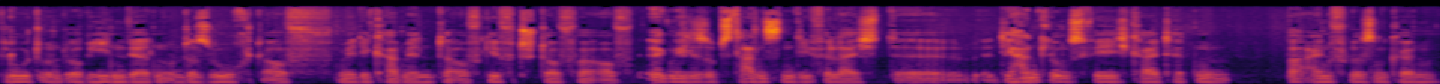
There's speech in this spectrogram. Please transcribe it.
Blut und Urin werden untersucht auf Medikamente, auf Giftstoffe, auf irgendwelche Substanzen, die vielleicht äh, die Handlungsfähigkeit hätten beeinflussen können.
